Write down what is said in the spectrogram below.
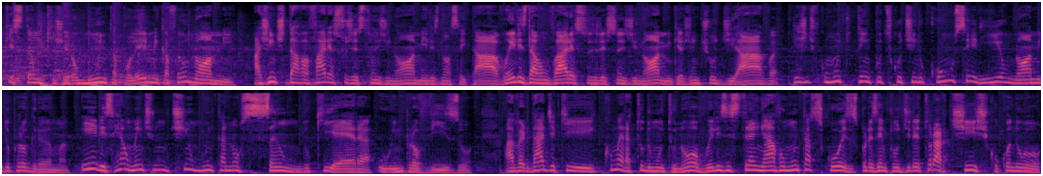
questão que gerou muita polêmica foi o nome. A gente dava várias sugestões de nome, eles não aceitavam. Eles davam várias sugestões de nome que a gente odiava. E a gente ficou muito tempo discutindo como seria o nome do programa. Eles realmente não tinham muita noção do que era o improviso. A verdade é que, como era tudo muito novo, eles estranhavam muitas coisas. Por exemplo, o diretor artístico, quando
